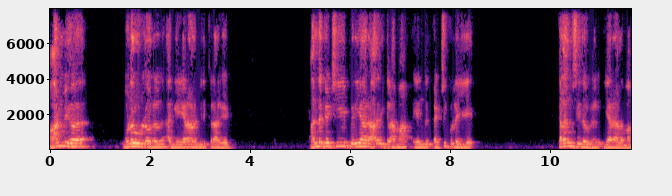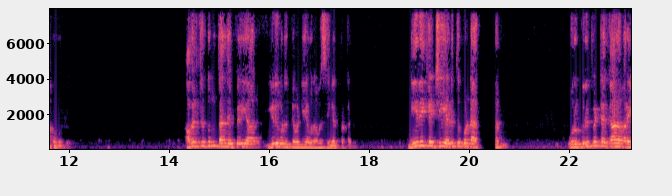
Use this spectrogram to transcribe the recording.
ஆன்மீக உணர்வு உள்ளவர்கள் அங்கே ஏராளம் இருக்கிறார்கள். அந்த கட்சியை பெரியார் ஆதரிக்கலாமா என்று கட்சிக்குள்ளேயே கலகம் செய்தவர்கள் ஏராளமாக உண்டு. அவற்றுக்கும் தந்தை பெரியார் ஈடுகொடுக்க வேண்டிய ஒரு அவசியம் ஏற்பட்டது. நீதி கட்சியை எடுத்துக்கொண்டாலும் ஒரு குறிப்பிட்ட காலம் வரை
